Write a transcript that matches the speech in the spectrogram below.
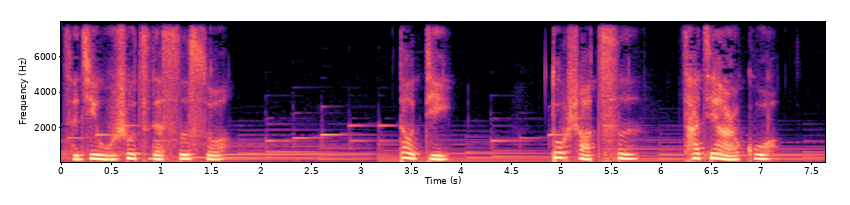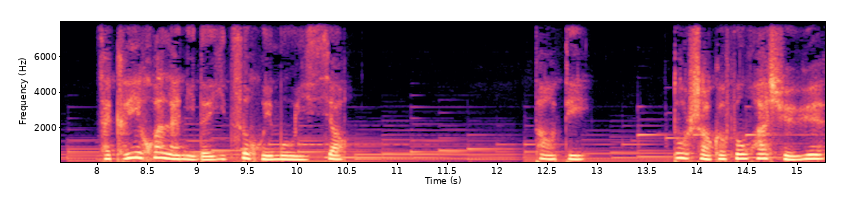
曾经无数次的思索，到底多少次擦肩而过，才可以换来你的一次回眸一笑？到底多少个风花雪月，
